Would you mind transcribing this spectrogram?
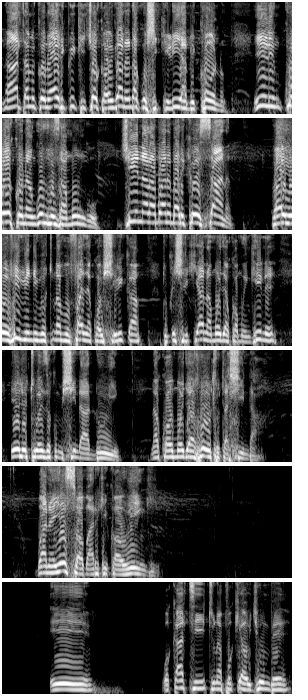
Na hata mikono yao ilikuwa ikichoka, wengine wanaenda kushikilia mikono ili kuweko na nguvu za Mungu. Jina la Bwana barikiwe sana. Kwa hiyo hivi ndivyo tunavyofanya kwa ushirika, tukishirikiana moja kwa mwingine ili tuweze kumshinda adui, na kwa umoja huu tutashinda. Bwana Yesu awabariki kwa wingi. E, wakati tunapokea ujumbe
